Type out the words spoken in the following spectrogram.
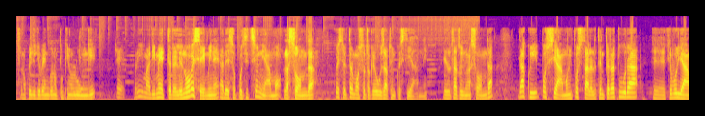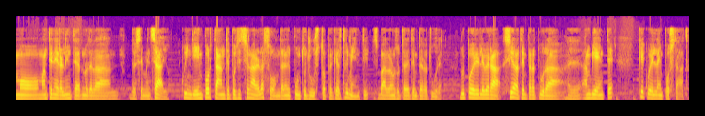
Sono quelli che vengono un pochino lunghi. E prima di mettere le nuove semine adesso posizioniamo la sonda questo è il termostato che ho usato in questi anni, è dotato di una sonda. Da qui possiamo impostare la temperatura eh, che vogliamo mantenere all'interno della, del semenzaio. Quindi è importante posizionare la sonda nel punto giusto perché altrimenti sballano tutte le temperature. Lui poi rileverà sia la temperatura eh, ambiente che quella impostata.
